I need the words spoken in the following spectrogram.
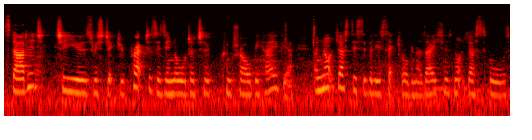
started to use restrictive practices in order to control behaviour. And not just disability sector organisations, not just schools,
